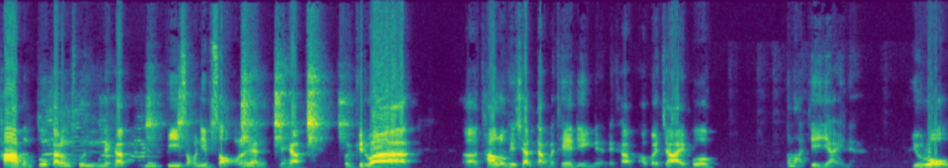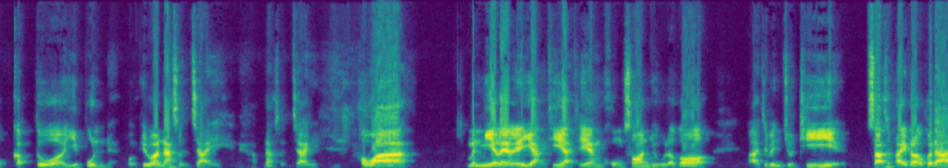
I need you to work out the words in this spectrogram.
ภาพของตัวการลงทุนนะครับในปี 2022 แล้วกันนะครับผมคิดว่าถ้าโลเคชันต่างประเทศเองเนี่ยนะครับเอากระจายพวกตลาดใหญ่ๆเนี่ยยุโรปกับตัวญี่ปุ่นเนี่ยผมคิดว่าน่าสนใจนะครับน่าสนใจ เพราะว่ามันมีอะไรหลายอย่างที่อาจจะยังคงซ่อนอยู่ แล้วก็อาจจะเป็นจุดที่สร้างสไปร์กับเราก็ได้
